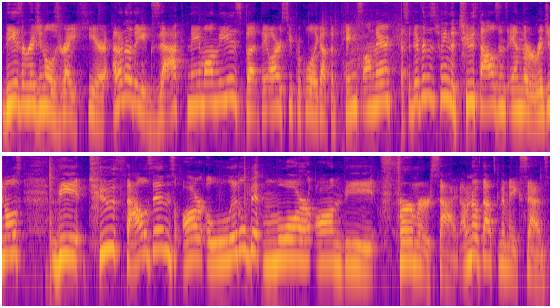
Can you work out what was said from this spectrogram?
These originals right here. I don't know the exact name on these, but they are super cool. They got the pinks on there. So difference between the 2000s and the originals, the 2000s are a little bit more on the firmer side. I don't know if that's gonna make sense,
